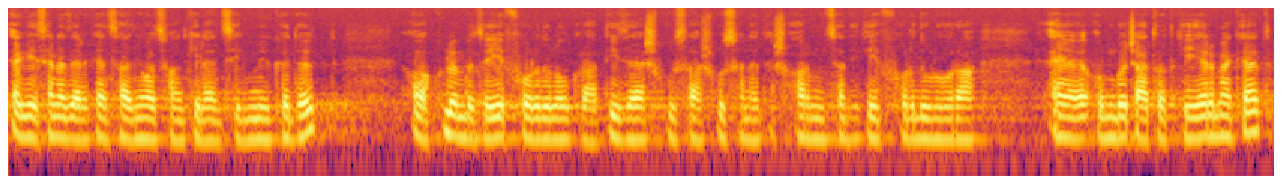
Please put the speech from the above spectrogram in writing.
egészen 1989-ig működött, a különböző évfordulókra, a 10-es, 20-as, 25-es, 30. évfordulóra bocsátott ki érmeket,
